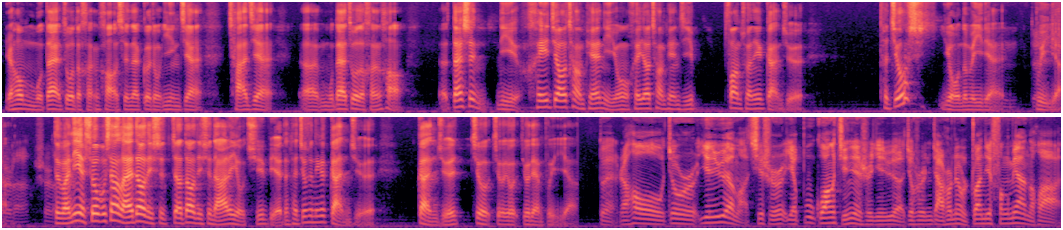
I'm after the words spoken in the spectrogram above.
然后母带做的很好，现在各种硬件插件，呃，母带做的很好，呃，但是你黑胶唱片，你用黑胶唱片机放出来那个感觉，它就是有那么一点不一样，对吧？你也说不上来到底是这到底是哪里有区别，但它就是那个感觉，感觉就就有有点不一样。对，然后就是音乐嘛，其实也不光仅仅是音乐，就是你假如说那种专辑封面的话，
